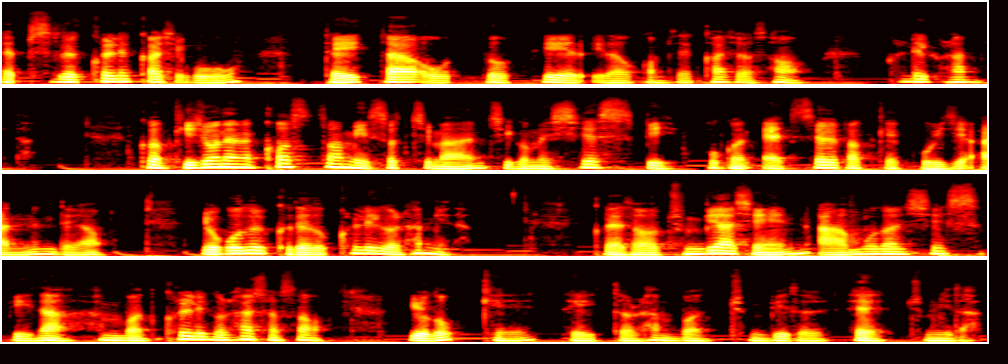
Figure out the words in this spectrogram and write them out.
앱스를 클릭하시고 데이터 오토필이라고 검색하셔서 클릭을 합니다. 그럼 기존에는 커스텀이 있었지만 지금은 CSV 혹은 엑셀밖에 보이지 않는데요. 요거를 그대로 클릭을 합니다. 그래서 준비하신 아무런 CSV나 한번 클릭을 하셔서 이렇게 데이터를 한번 준비를 해 줍니다.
